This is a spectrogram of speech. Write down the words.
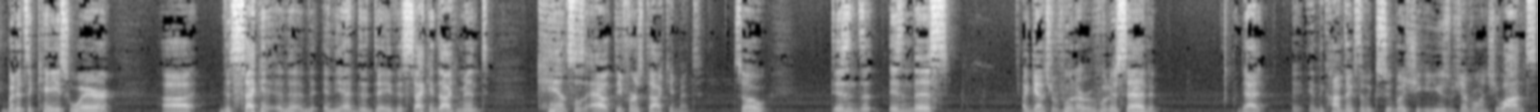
but it's a case where uh, the second, the, the, in the end of the day, the second document cancels out the first document. So, isn't isn't this against Rav Huna? Rav Huna said that in the context of Iksuba, she could use whichever one she wants.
